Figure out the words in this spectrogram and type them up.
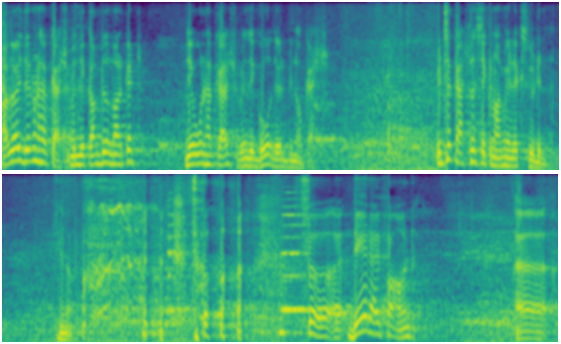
Otherwise they don't have cash. When they come to the market, they won't have cash. When they go, there will be no cash. It's a cashless economy like Sweden, you know. so, so uh, there I found uh,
